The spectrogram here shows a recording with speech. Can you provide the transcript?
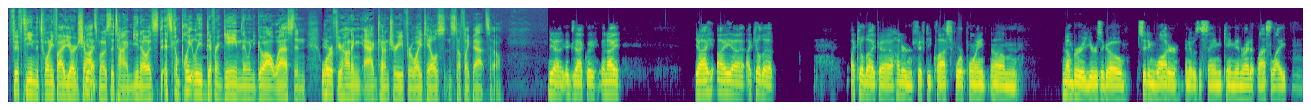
15 to 25 yard shots yeah. most of the time. You know, it's it's completely different game than when you go out west and yeah. or if you're hunting ag country for whitetails and stuff like that. So Yeah, exactly. And I yeah, I I uh, I killed a I killed like a 150 class four point um, number of years ago, sitting water, and it was the same. He came in right at last light. And,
